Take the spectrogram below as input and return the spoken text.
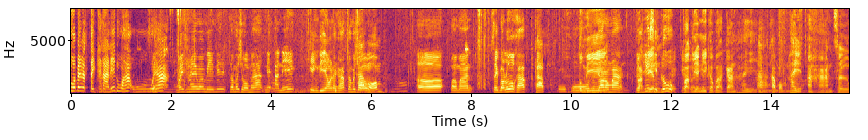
ตัวเป็นแบบติดขนาดนี้ดูฮะโอ้โหไม่ฮะ ไม่ใช่ว่ามีนี่ท่านผู้ชมฮะนี่อันนี้กิ่งเดียวนะครับท่านผู้คชรับมผม เอ่อประมาณ10กว่าลูกครับครับ โอ้โหตรงนี้ สุดยอดมากๆเกือบฝากเรียน20ลูก ฝากเรียนงี้ครับว่าการให้อ่าครับผมให้อาหารเสริม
